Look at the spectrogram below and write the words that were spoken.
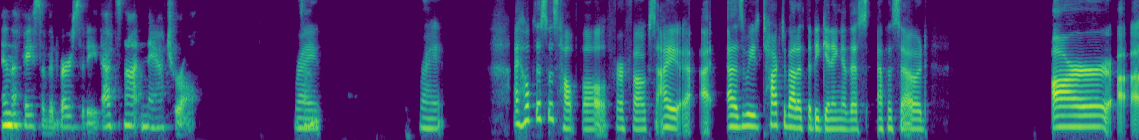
in the face of adversity. That's not natural. Right. Right. I hope this was helpful for folks. I, I, as we talked about at the beginning of this episode, are uh,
